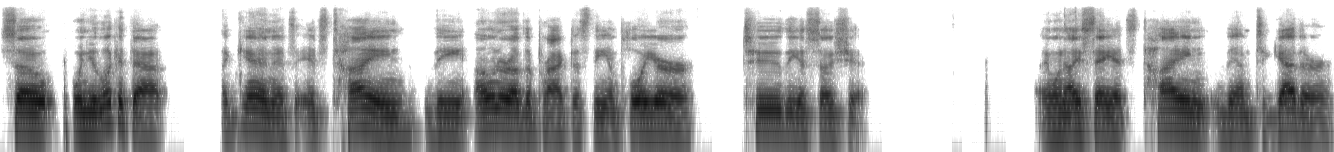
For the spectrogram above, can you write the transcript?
So when you look at that, again, it's it's tying the owner of the practice, the employer, to the associate. And when I say it's tying them together,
